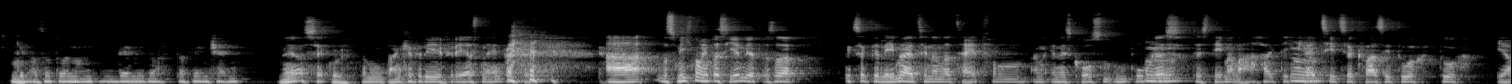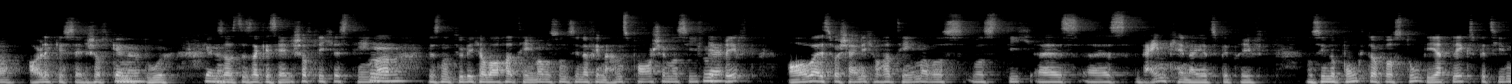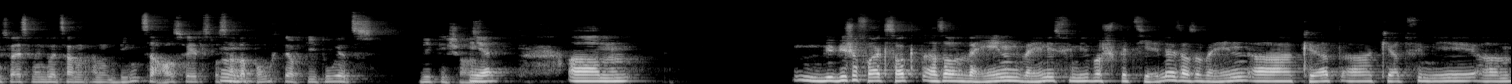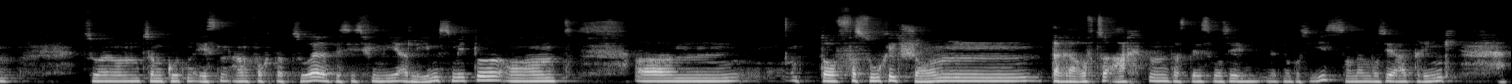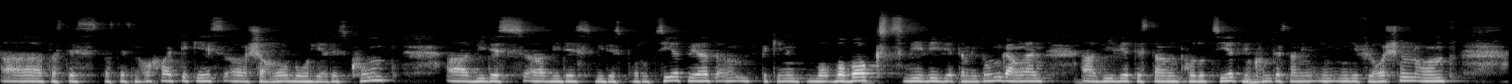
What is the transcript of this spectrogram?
mhm. genauso tun und werde mich da, dafür entscheiden. Ja, sehr cool. danke für die, für die ersten Eindrücke. äh, was mich noch interessieren wird, also wie gesagt, wir leben ja jetzt in einer Zeit von eines großen Umbruches. Mhm. Das Thema Nachhaltigkeit mhm. zieht ja quasi durch, durch ja, alle Gesellschaften genau. durch. Genau. Das heißt, das ist ein gesellschaftliches Thema. Mhm. Das ist natürlich aber auch ein Thema, was uns in der Finanzbranche massiv ja. betrifft. Aber es ist wahrscheinlich auch ein Thema, was, was dich als, als Weinkenner jetzt betrifft. Was sind da Punkte, auf was du Wert legst, beziehungsweise wenn du jetzt einen, einen Winzer auswählst, was mhm. sind da Punkte, auf die du jetzt wirklich schaust? Ja. Ähm, wie, wie schon vorher gesagt, also Wein, Wein ist für mich was Spezielles. Also Wein äh, gehört, äh, gehört für mich ähm, zu, zum guten Essen einfach dazu. Das ist für mich ein Lebensmittel und ähm, da versuche ich schon darauf zu achten, dass das, was ich nicht nur was ist, sondern was ich auch trinke, äh, dass, das, dass das nachhaltig ist, äh, schaue, woher das kommt, äh, wie, das, äh, wie, das, wie das produziert wird, äh, beginnen, wo, wo wächst wie, wie wird damit umgegangen, äh, wie wird es dann produziert, wie mhm. kommt es dann in, in, in die Flaschen und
